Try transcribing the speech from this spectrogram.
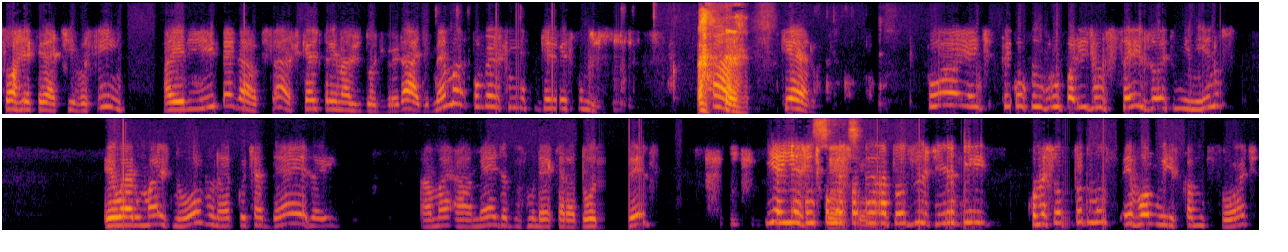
só recreativo, assim. Aí ele ia e pegava. Ah, você quer treinar judô de verdade? Mesma conversinha que ele fez comigo. Ah, quero. Foi, a gente ficou com um grupo ali de uns seis, oito meninos. Eu era o mais novo, na época eu tinha 10, aí a, a média dos moleques era 12 vezes. E aí a gente Sim, começou sim. a treinar todos os dias e começou todo mundo a evoluir, ficar muito forte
